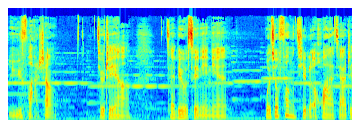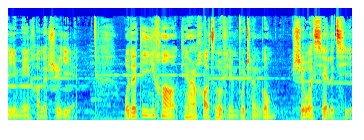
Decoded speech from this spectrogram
语法上。就这样，在六岁那年，我就放弃了画家这一美好的职业。我的第一号、第二号作品不成功，使我泄了气。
